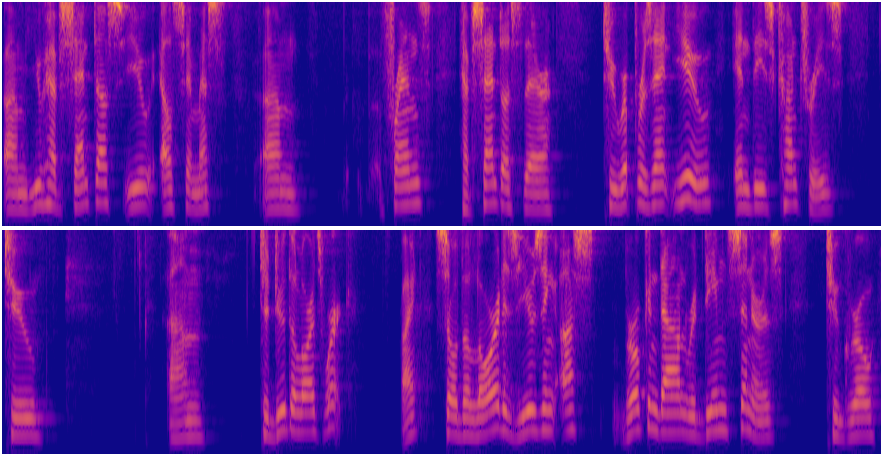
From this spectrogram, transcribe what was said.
um, you have sent us, you LCMS um, friends have sent us there to represent you in these countries to, um, to do the Lord's work, right? So the Lord is using us, broken down, redeemed sinners, to grow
